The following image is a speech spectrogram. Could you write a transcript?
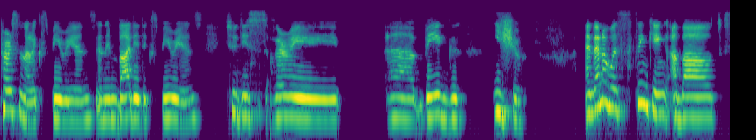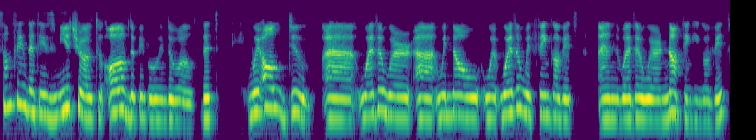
personal experience and embodied experience to this very uh, big issue. And then I was thinking about something that is mutual to all of the people in the world that we all do, uh, whether we're uh, we know whether we think of it and whether we're not thinking of it,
